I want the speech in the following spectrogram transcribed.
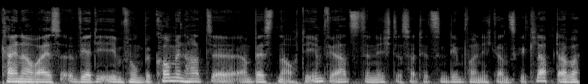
Keiner weiß, wer die Impfung bekommen hat. Äh, am besten auch die Impfärzte nicht. Das hat jetzt in dem Fall nicht ganz geklappt. Aber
